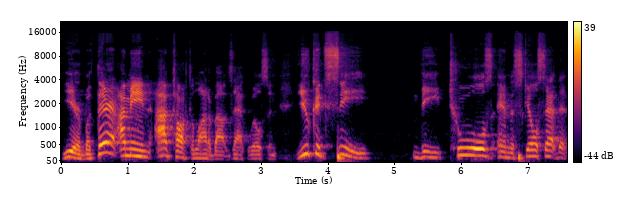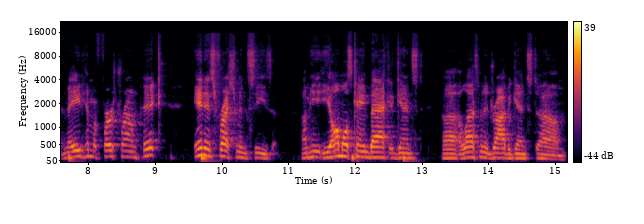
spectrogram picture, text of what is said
year. But there, I mean, I've talked a lot about Zach Wilson. You could see the tools and the skill set that made him a first round pick in his freshman season. Um, he, he almost came back against uh, a last minute drive against um,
